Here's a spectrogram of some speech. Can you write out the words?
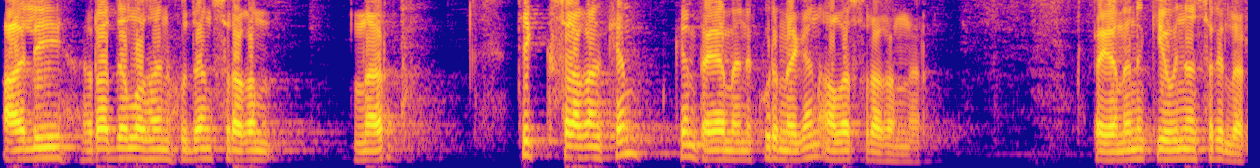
Али радиллаһу анхудан сораганнар. Тик сораган кем? Кем пәйгамбәрне күрмәгән, алар сораганнар. Пәйгамбәрнең киявеннән сорыйлар.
